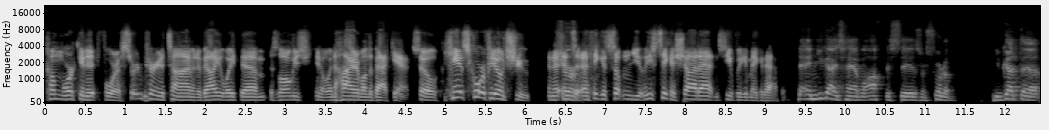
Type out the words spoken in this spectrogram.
come work in it for a certain period of time and evaluate them as long as you know and hire them on the back end. So you can't score if you don't shoot. And sure. I think it's something you at least take a shot at and see if we can make it happen. And you guys have offices or sort of you've got the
